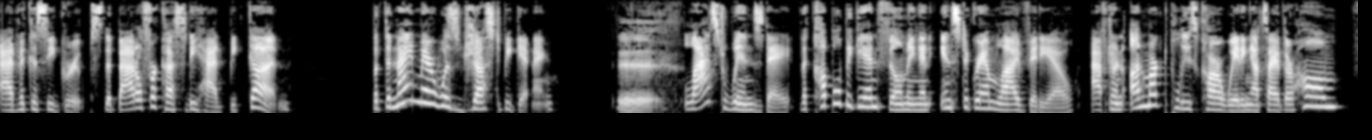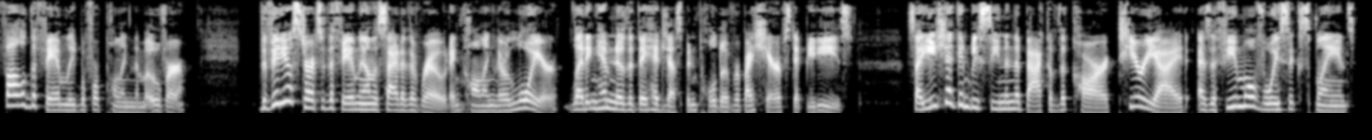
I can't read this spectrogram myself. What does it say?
advocacy groups. The battle for custody had begun. But the nightmare was just beginning. Last Wednesday, the couple began filming an Instagram live video after an unmarked police car waiting outside their home followed the family before pulling them over. The video starts with the family on the side of the road and calling their lawyer, letting him know that they had just been pulled over by sheriff's deputies. Syesha can be seen in the back of the car, teary eyed, as a female voice explains,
